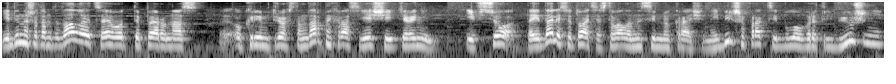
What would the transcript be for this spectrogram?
Єдине, що там додали, це от тепер у нас, е, окрім трьох стандартних рас, є ще й тиранід. І все. Та й далі ситуація ставала не сильно краще. Найбільше фракцій було в Ретріб'юшені,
